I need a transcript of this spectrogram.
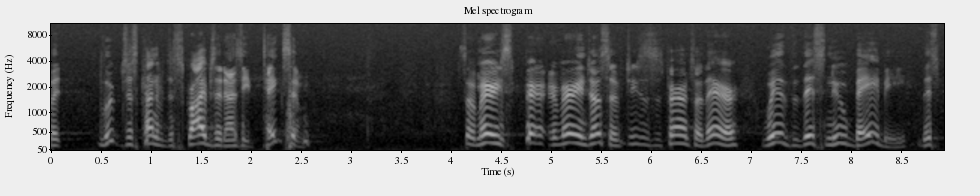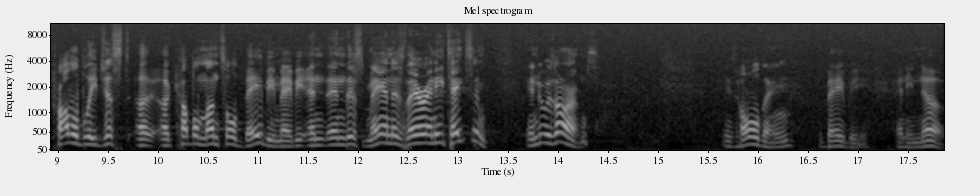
but Luke just kind of describes it as he takes him. So Mary's, Mary and Joseph, Jesus' parents, are there with this new baby, this probably just a, a couple months old baby, maybe, and, and this man is there and he takes him into his arms. He's holding the baby, and he knows.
